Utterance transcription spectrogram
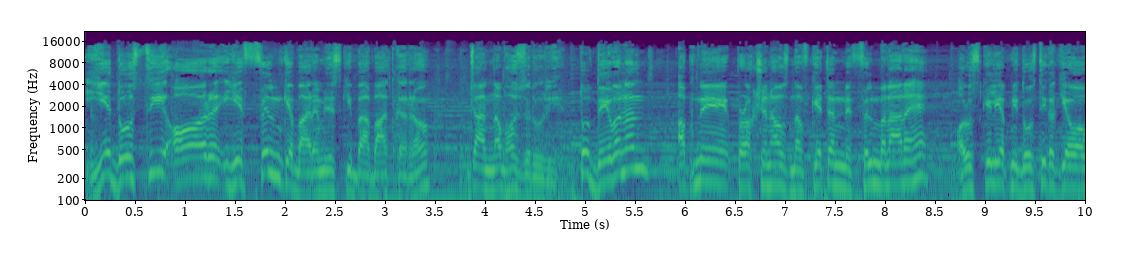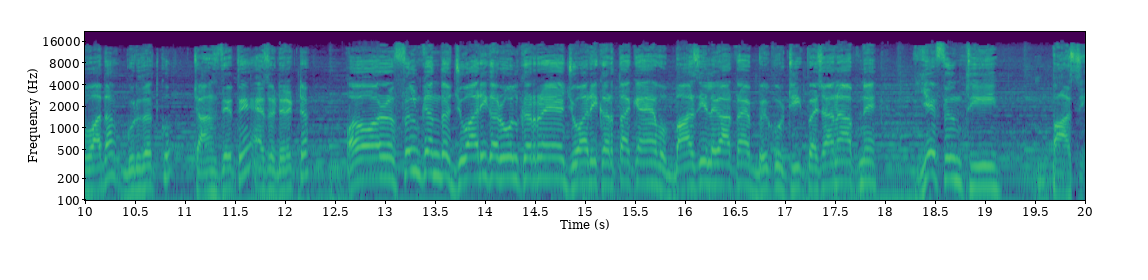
ये दोस्ती और ये फ़िल्म के बारे में जिसकी बात कर रहा हूँ, जानना बहुत ज़रूरी है। तो देवानंद अपने प्रोडक्शन हाउस नवकेतन में फ़िल्म बना रहे हैं। और उसके लिए अपनी दोस्ती का किया हुआ वादा, गुरुदत्त को चांस देते हैं एज ए डायरेक्टर और फ़िल्म के अंदर जुआरी का रोल कर रहे हैं, जुआरी करता क्या है, वो बाजी लगाता है, बिल्कुल ठीक पहचाना आपने। ये फ़िल्म थी बाजी।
